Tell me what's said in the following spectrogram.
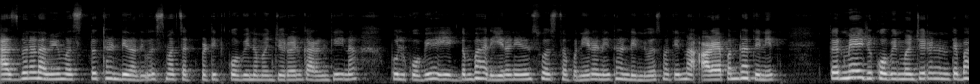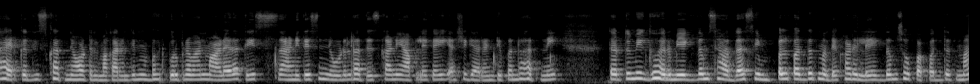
आज बनवणार मी मस्त थंडीना दिवस मग चटपटीत कोबीनं मंचुरियन कारण की ना फुलकोबी हे एकदम भारी येईल आणि स्वस्त पण येईल आणि थंडी दिवस मग ना आळ्या पण राहते नाहीत तर मी जे कोबी मंचुरियन ते बाहेर कधीच खात नाही हॉटेलमा कारण की मग भरपूर प्रमाण माळ्या राहतेस आणि तेच निवडेल राहतेस आणि आपले काही अशी गॅरंटी पण राहत नाही. तर तुम्ही घर मी एकदम साधा सिंपल पद्धतमध्ये काढले एकदम सोपा पद्धतमा.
